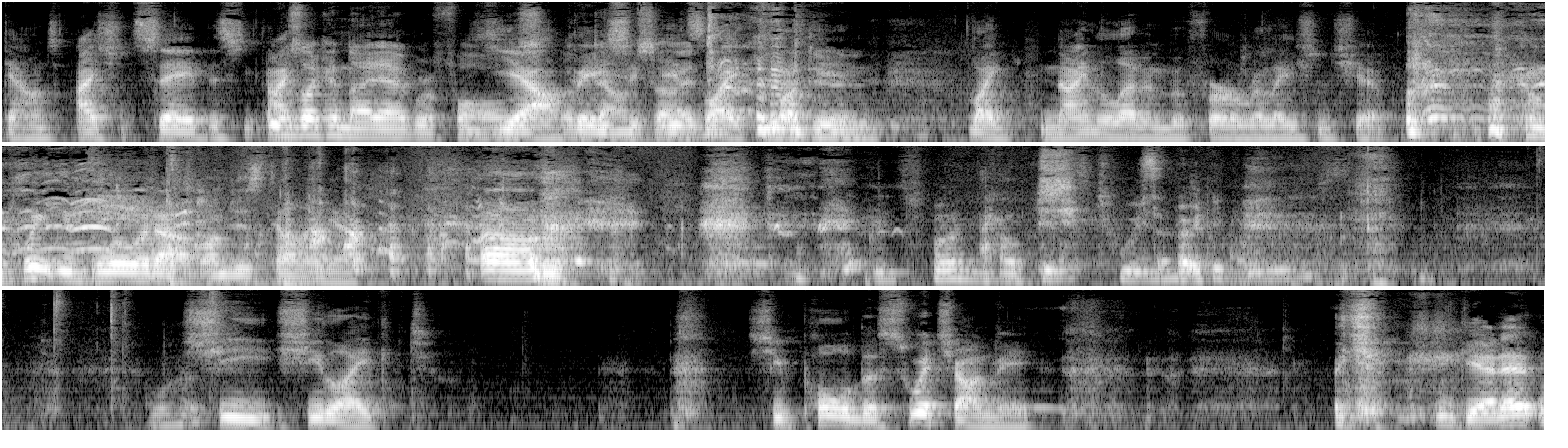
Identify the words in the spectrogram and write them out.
downside. I should say this. It was like a Niagara Falls. yeah, of basically, it's like fucking like 9-11 before a relationship. Completely blew it up. I'm just telling you. Um, It's funny how his twin Sorry. she she like she pulled a switch on me. You get it?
